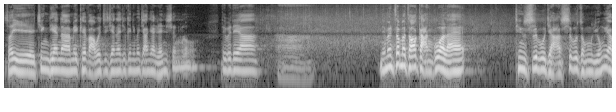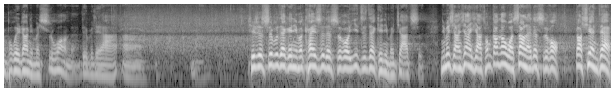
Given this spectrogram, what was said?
所以今天呢没开法会之前呢，就跟你们讲讲人生喽，对不对呀？啊。你们这么早赶过来听师傅讲，师傅总永远不会让你们失望的，对不对啊？啊！其实师傅在给你们开示的时候，一直在给你们加持。你们想象一下，从刚刚我上来的时候到现在，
